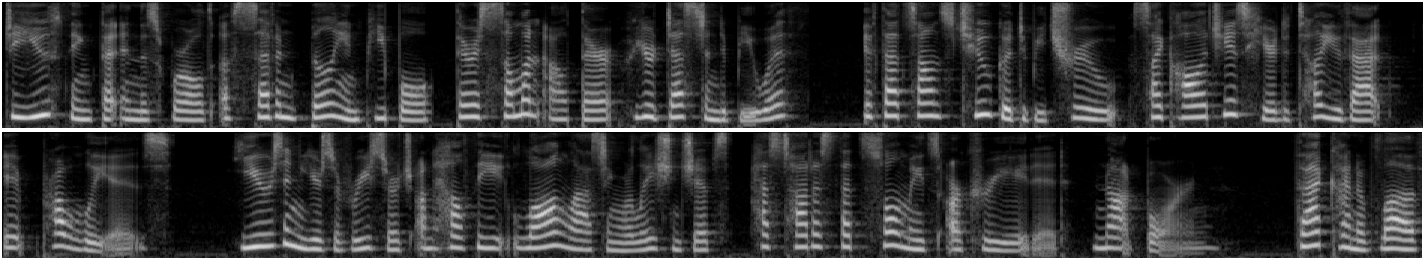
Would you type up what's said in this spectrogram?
Do you think that in this world of 7 billion people, there is someone out there who you're destined to be with? If that sounds too good to be true, psychology is here to tell you that it probably is. Years and years of research on healthy, long lasting relationships has taught us that soulmates are created, not born. That kind of love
